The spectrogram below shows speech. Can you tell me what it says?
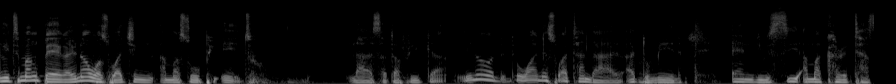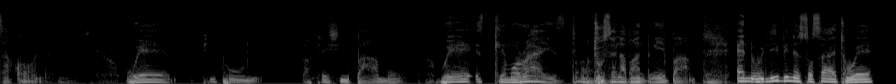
ngithi mangibheka you know i was watching ama soapy ethu la South Africa. You know the, the one esiwathandayo adumile. And you see ama characters akhona where people baflesh ibhamu where it's glamorized mm. ukuthusela abantu ngebhamu. Mm. And we live in a society where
